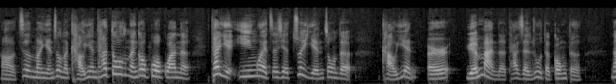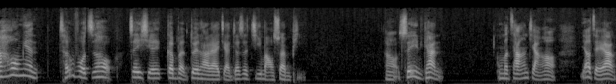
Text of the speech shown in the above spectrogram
啊，这么严重的考验，他都能够过关了。他也因为这些最严重的考验而圆满了他忍辱的功德。那后面成佛之后。这些根本对他来讲就是鸡毛蒜皮，好，所以你看，我们常讲哈，要怎样？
